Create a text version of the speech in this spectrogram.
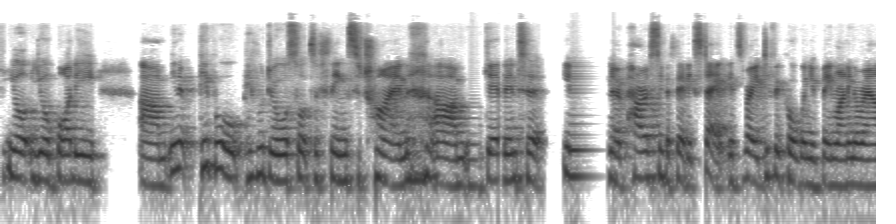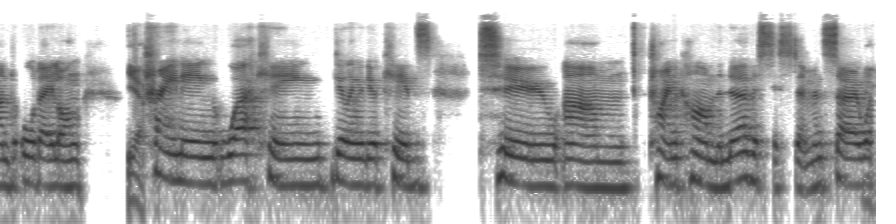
your your body um, you know, people people do all sorts of things to try and um, get into you know parasympathetic state. It's very difficult when you've been running around all day long, yeah. training, working, dealing with your kids to um, try and calm the nervous system. And so what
